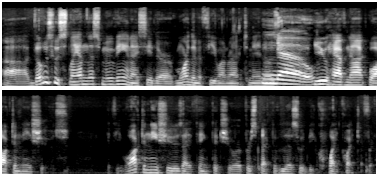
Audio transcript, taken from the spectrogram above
Uh, those who slam this movie, and I see there are more than a few on Rotten Tomatoes. No. You have not walked in these shoes. If you walked in these shoes, I think that your perspective of this would be quite, quite different.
